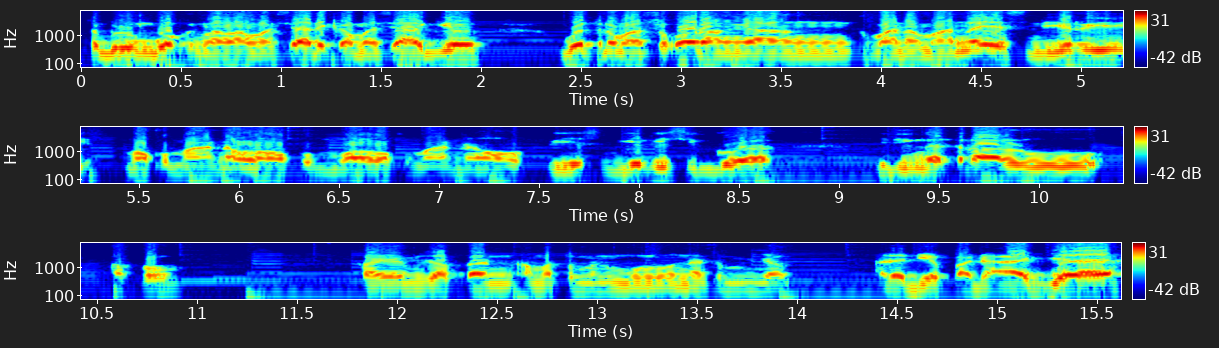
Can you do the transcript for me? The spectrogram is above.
Sebelum gue kenal sama si Ari sama si Agil, gue termasuk orang yang ke mana-mana ya sendiri. Mau ke mana, mau ke mall, mau ke mana, ngopi ya sendiri sih gue. Jadi nggak terlalu apa kayak misalkan sama temen mulu. Nah semenjak ada dia pada aja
